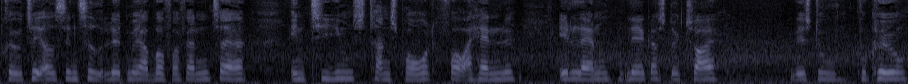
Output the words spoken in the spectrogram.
prioriteret sin tid lidt mere. Hvorfor fanden tage en times transport for at handle et eller andet lækker stykke tøj, hvis du kunne købe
